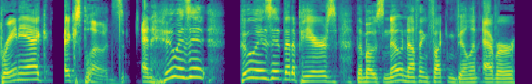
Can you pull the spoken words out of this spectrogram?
Brainiac explodes. And who is it? Who is it that appears? The most know nothing fucking villain ever.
